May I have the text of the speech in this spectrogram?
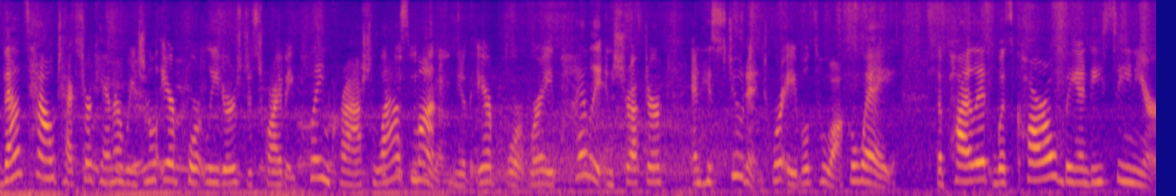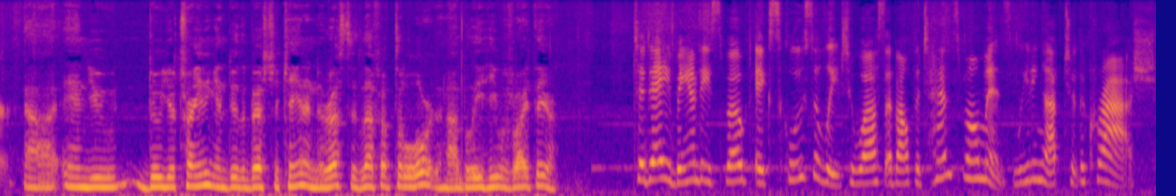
That's how Texarkana Regional Airport leaders describe a plane crash last month near the airport where a pilot instructor and his student were able to walk away. The pilot was Carl Bandy Sr. Uh, and you do your training and do the best you can, and the rest is left up to the Lord, and I believe he was right there. Today, Bandy spoke exclusively to us about the tense moments leading up to the crash.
